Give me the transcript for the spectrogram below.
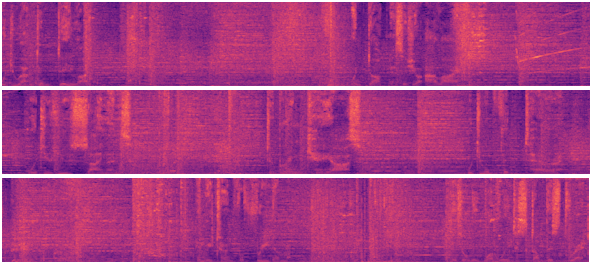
Would you act in daylight darkness is your ally? Would you use silence to bring chaos? Would you inflict terror in return for freedom? There's only one way to stop this threat.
